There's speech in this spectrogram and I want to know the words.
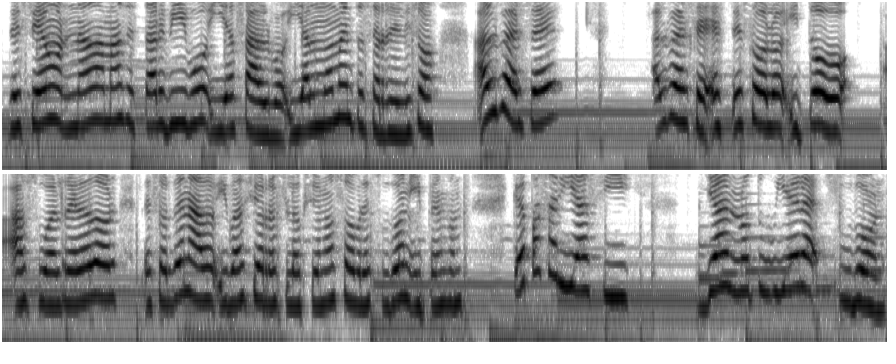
deseó nada más estar vivo y a salvo y al momento se realizó. Al verse, al verse este solo y todo a su alrededor, desordenado y vacío, reflexionó sobre su don y pensó, ¿qué pasaría si ya no tuviera su don?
